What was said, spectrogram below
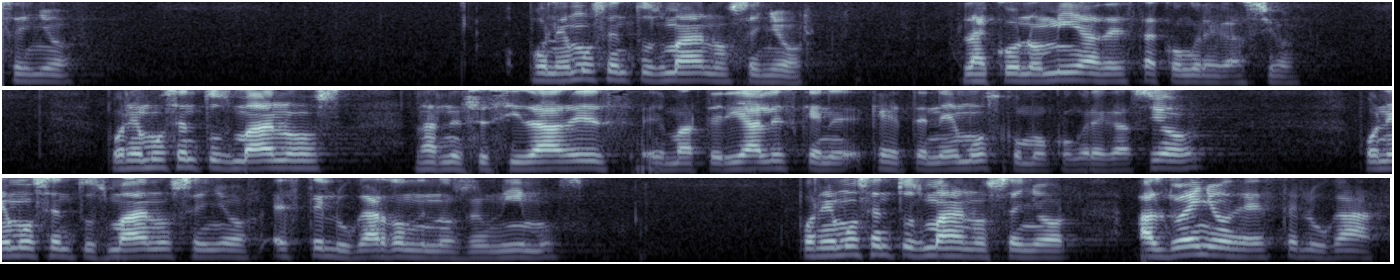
Señor. Ponemos en tus manos, Señor, la economía de esta congregación. Ponemos en tus manos las necesidades eh, materiales que, que tenemos como congregación. Ponemos en tus manos, Señor, este lugar donde nos reunimos. Ponemos en tus manos, Señor, al dueño de este lugar,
